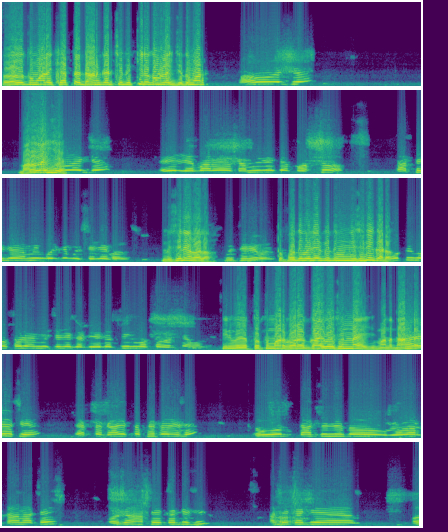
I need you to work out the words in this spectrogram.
দাদা তোমার এই ক্ষেত্রে ধান কাটছে তো কীরকম লাগছে তোমার? ভালো লাগছে। ভালো লাগছে? এই লেবারের কামিনেটা কষ্ট তার থেকে আমি বলছি মেশিনে ভালো। মেশিনে ভালো? মেশিনে ভালো। তো প্রতি বছর কি তুমি মেশিনে কাটো? প্রতি বছর আমি মেশিনে কাটি এটা তিন বছর হচ্ছে আমাদের। তিন বছর। তো তোমার ঘরে গাই বছর নাই? মানে ধানটা আছে একটা গায়ে একটা ফেটার আছে। তো ওর তার জন্য তো রোলার ধান আছে ওটা হাতে কাটেছি হাতে কাটিয়ে ও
